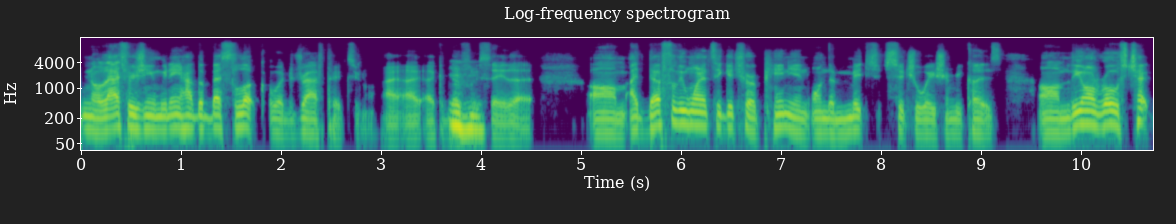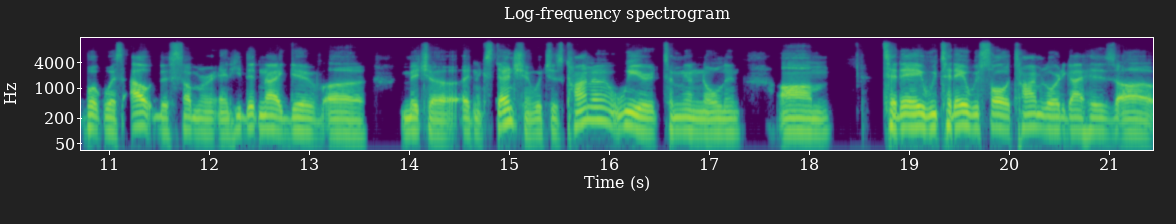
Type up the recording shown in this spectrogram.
you know last regime we didn't have the best luck with the draft picks you know. I I, I could definitely mm-hmm. say that um, I definitely wanted to get your opinion on the Mitch situation because um, Leon Rose checkbook was out this summer and he did not give uh, Mitch a, an extension, which is kind of weird to me and Nolan. Um, today we today we saw Time Lord got his uh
